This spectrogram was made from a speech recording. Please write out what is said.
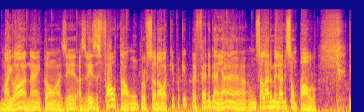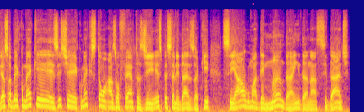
maior, né? Então, às vezes, às vezes falta um profissional aqui porque prefere ganhar um salário melhor em São Paulo. Queria saber como é que existe, como é que estão as ofertas de especialidades aqui, se há alguma demanda ainda na cidade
